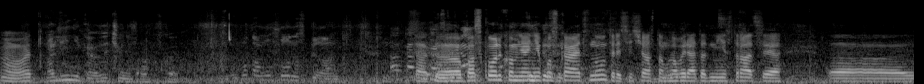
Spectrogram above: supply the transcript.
Вот. А Линика зачем не пропускает? Ну, потому что он аспирант. Так, э, поскольку меня не пускают внутрь, сейчас там говорят администрация, э,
